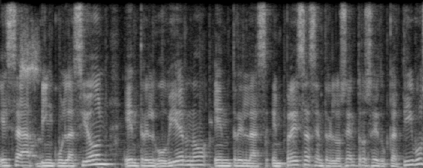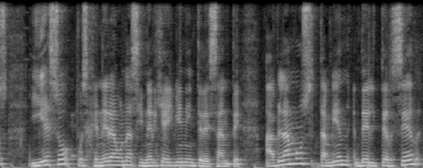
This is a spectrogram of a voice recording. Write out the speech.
esa vinculación entre el gobierno, entre las empresas, entre los centros educativos y eso pues genera una sinergia ahí bien interesante. Hablamos también del tercer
